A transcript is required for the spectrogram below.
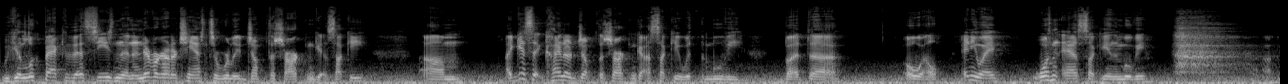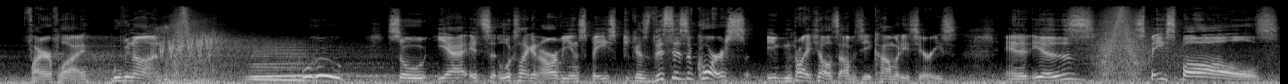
we can look back to that season and it never got a chance to really jump the shark and get sucky. Um, I guess it kind of jumped the shark and got sucky with the movie, but uh, oh well. Anyway, wasn't as sucky in the movie. Firefly. Moving on. Woohoo! So yeah, it's it looks like an RV in space because this is, of course, you can probably tell it's obviously a comedy series, and it is Spaceballs,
